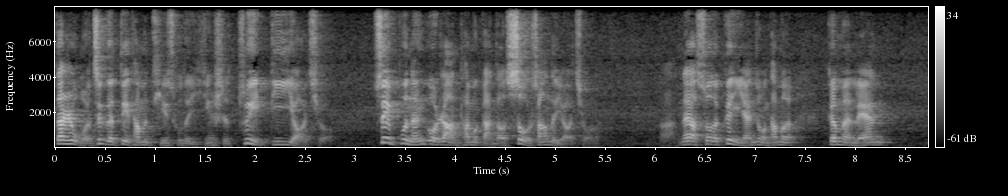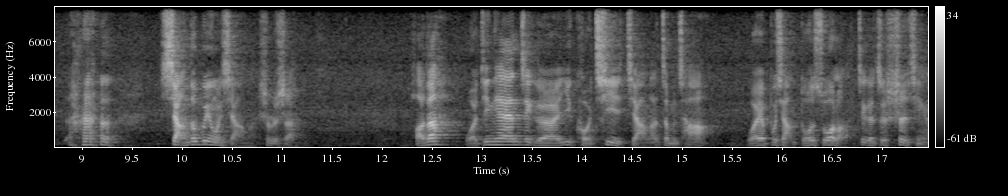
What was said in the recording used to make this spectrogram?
但是我这个对他们提出的已经是最低要求，最不能够让他们感到受伤的要求了啊！那要说的更严重，他们根本连 想都不用想了，是不是？好的，我今天这个一口气讲了这么长，我也不想多说了，这个这事情。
